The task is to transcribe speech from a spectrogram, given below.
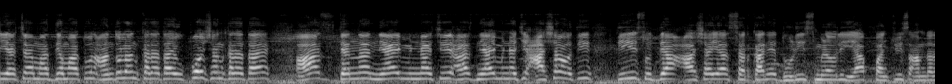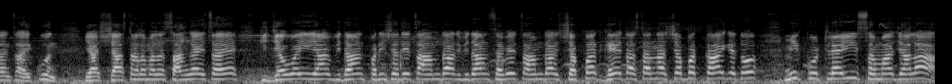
याच्या माध्यमातून आंदोलन करत आहे उपोषण करत आहे. आज त्यांना न्याय मिळण्याची आज न्याय मिळण्याची आशा होती. ती सुद्धा आशा या सरकारने धुळीस मिळवली. या पंचवीस आमदारांचं ऐकून या शासनाला मला सांगायचं आहे की जेव्हाही या विधान परिषदेचा आमदार विधानसभेचा आमदार शपथ घेत असताना शपथ काय घेतो? मी कुठल्याही समाजाला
